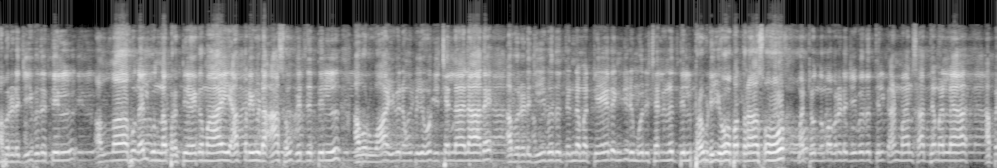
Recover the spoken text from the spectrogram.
അവരുടെ ജീവിതത്തിൽ അള്ളാഹു നൽകുന്ന പ്രത്യേകമായ യാത്രയുടെ ആ സൗകര്യത്തിൽ അവർ വായുവിനെ ഉപയോഗിച്ചല്ലാതെ അവരുടെ ജീവിതത്തിന്റെ മറ്റേതെങ്കിലും ഒരു ചലനത്തിൽ പ്രൗഢിയോ പത്രാസോ മറ്റൊന്നും അവരുടെ ജീവിതത്തിൽ കാണുവാൻ സാധ്യമല്ല. അപ്പൊ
